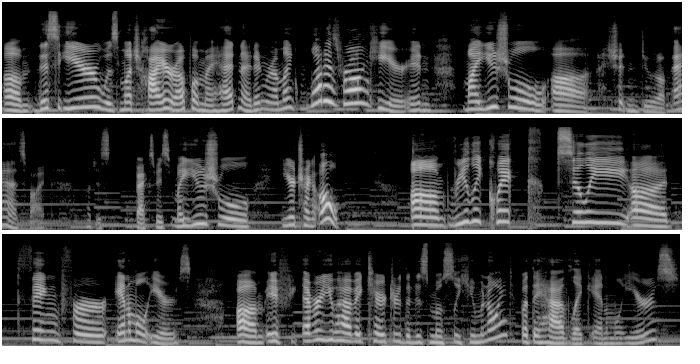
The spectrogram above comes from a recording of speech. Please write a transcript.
Um, this ear was much higher up on my head, and I didn't. I'm like, what is wrong here? And my usual, uh, I shouldn't do it on. Eh, it's fine. I'll just backspace. My usual ear triangle. Oh, um, really quick, silly uh, thing for animal ears. Um, if ever you have a character that is mostly humanoid, but they have like animal ears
